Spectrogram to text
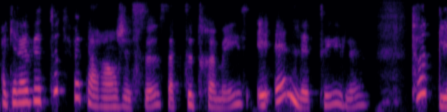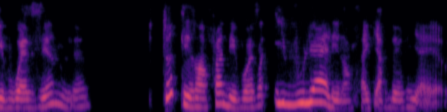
Fait qu'elle avait tout fait arranger ça, sa petite remise, et elle l'était, là. Toutes les voisines, là, tous les enfants des voisins, ils voulaient aller dans sa garderie à elle.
